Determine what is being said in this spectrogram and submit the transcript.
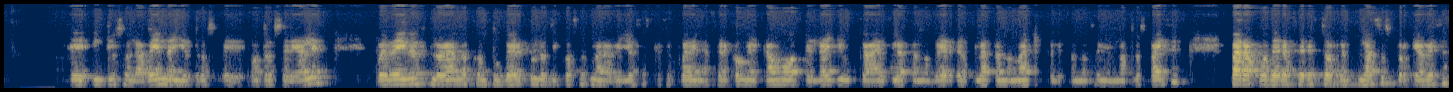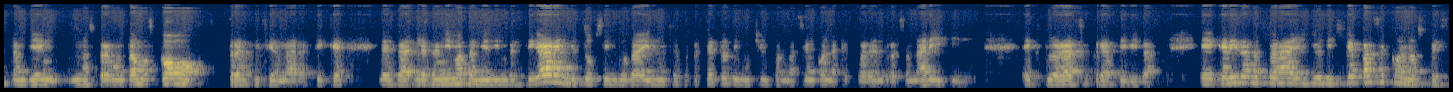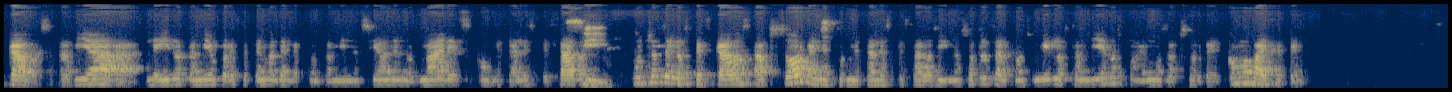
eh, incluso la avena y otros, eh, otros cereales, pues he ido explorando con tubérculos y cosas maravillosas que se pueden hacer con el camote, la yuca, el plátano verde o plátano macho que le conocen en otros países, para poder hacer estos reemplazos, porque a veces también nos preguntamos cómo transicionar. Así que les, les, animo también a investigar. En YouTube sin duda hay muchas recetas y mucha información con la que pueden resonar y, explorar su creatividad. Eh, querida doctora Judy, ¿qué pasa con los pescados? Había leído también por este tema de la contaminación en los mares con metales pesados. Sí. Muchos de los pescados absorben estos metales pesados y nosotros al consumirlos también los podemos absorber. ¿Cómo va ese tema?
